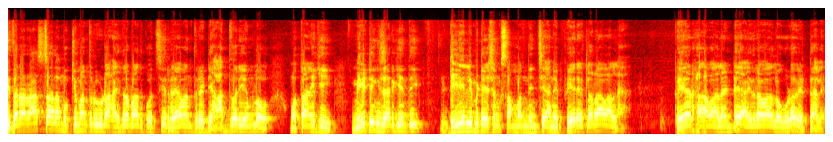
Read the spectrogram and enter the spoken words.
ఇతర రాష్ట్రాల ముఖ్యమంత్రులు కూడా హైదరాబాద్కు వచ్చి రేవంత్ రెడ్డి ఆధ్వర్యంలో మొత్తానికి మీటింగ్ జరిగింది. డీలిమిటేషన్కి సంబంధించి అనే పేరు ఎట్లా రావాలనే? పేరు రావాలంటే హైదరాబాద్లో కూడా పెట్టాలి.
